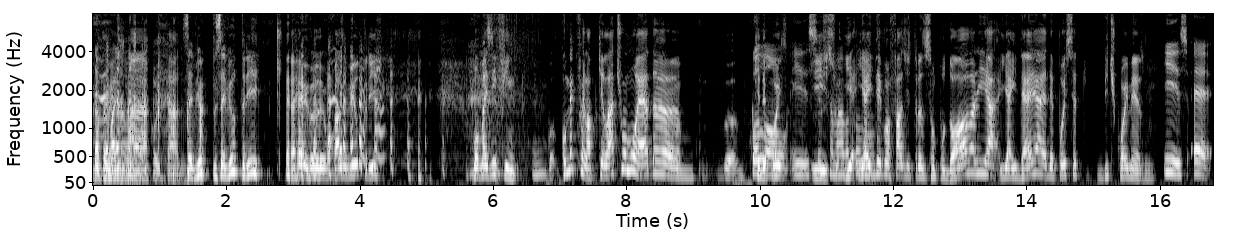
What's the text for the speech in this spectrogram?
Dá pra imaginar. Ah, coitado. Você viu, você viu o tri? É, eu, eu quase vi o tri. Bom, mas enfim, co- como é que foi lá? Porque lá tinha uma moeda uh, que Colon, depois isso, chamava E, e aí teve uma fase de transição pro dólar e a, e a ideia é depois ser Bitcoin mesmo. Isso, é.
